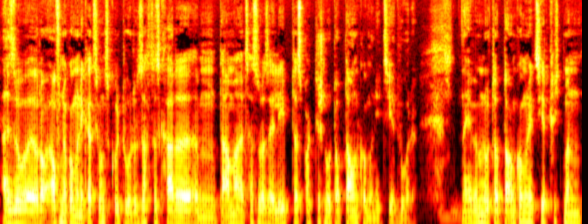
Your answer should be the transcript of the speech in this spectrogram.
Also äh, offene Kommunikationskultur. Du sagtest gerade, ähm, damals hast du das erlebt, dass praktisch nur top-down kommuniziert wurde. Mhm. Naja, wenn man nur top-down kommuniziert, kriegt man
